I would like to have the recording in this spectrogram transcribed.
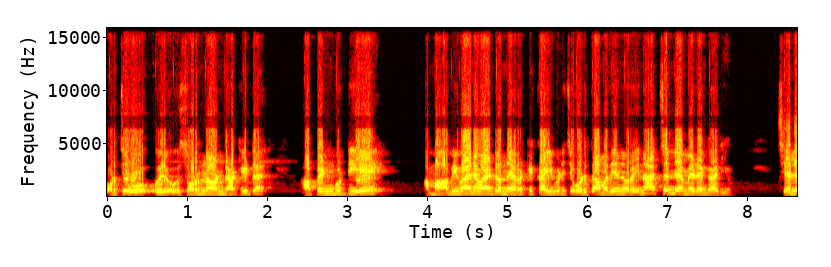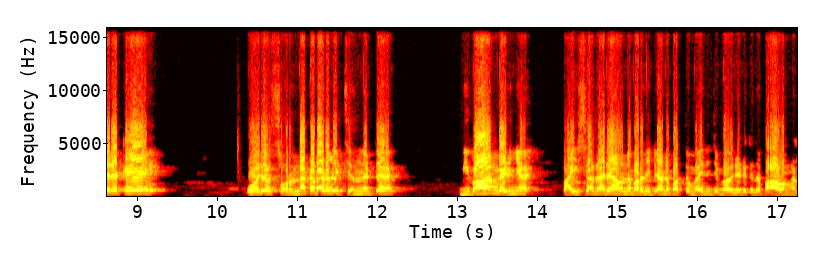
കുറച്ച് ഒരു സ്വർണം ഉണ്ടാക്കിയിട്ട് ആ പെൺകുട്ടിയെ അഭിമാനമായിട്ടൊന്ന് ഇറക്കി കൈപിടിച്ച് കൊടുത്താൽ മതി എന്ന് പറയുന്ന അച്ഛന്റെ അമ്മയുടെയും കാര്യം. ചിലരൊക്കെ ഓരോ സ്വർണക്കടകളിൽ ചെന്നിട്ട് വിവാഹം കഴിഞ്ഞ് പൈസ തരാമെന്ന് പറഞ്ഞിട്ടാണ് പത്തും പതിനഞ്ചും പവൻ എടുക്കുന്ന പാവങ്ങൾ.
